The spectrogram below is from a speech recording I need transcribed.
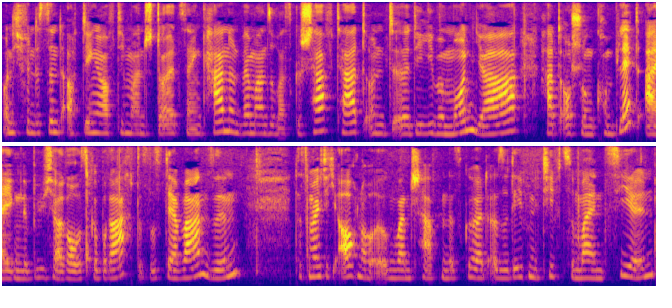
Und ich finde, es sind auch Dinge, auf die man stolz sein kann. Und wenn man sowas geschafft hat, und äh, die liebe Monja hat auch schon komplett eigene Bücher rausgebracht, das ist der Wahnsinn. Das möchte ich auch noch irgendwann schaffen. Das gehört also definitiv zu meinen Zielen.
